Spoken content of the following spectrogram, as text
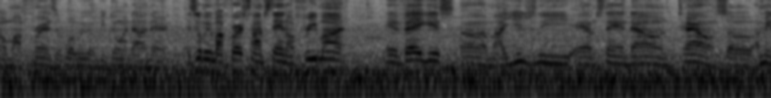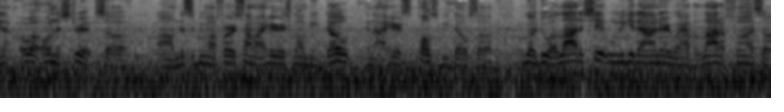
know my friends and what we're gonna be doing down there. It's gonna be my first time staying on Fremont in Vegas, um, I usually am staying downtown. So, I mean, on the strip. So, um, this will be my first time out here. It's gonna be dope, and I hear it's supposed to be dope. So, we're gonna do a lot of shit when we get down there. We're gonna have a lot of fun. So,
